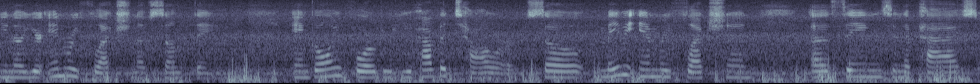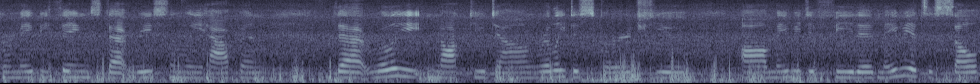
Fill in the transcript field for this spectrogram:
you know you're in reflection of something and going forward you have the tower so maybe in reflection of things in the past or maybe things that recently happened that really knocked you down really discouraged you um, maybe defeated maybe it's a self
